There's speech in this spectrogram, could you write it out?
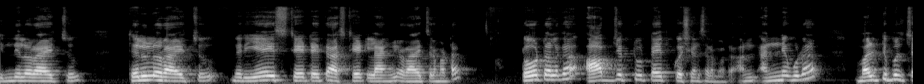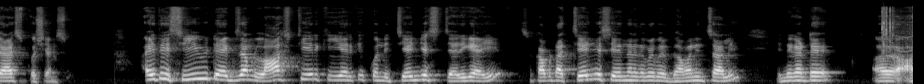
హిందీలో రాయొచ్చు తెలుగులో రాయొచ్చు మీరు ఏ స్టేట్ అయితే ఆ స్టేట్ లాంగ్వేజ్లో రాయొచ్చు అనమాట టోటల్గా ఆబ్జెక్టివ్ టైప్ క్వశ్చన్స్ అనమాట అన్నీ కూడా మల్టిపుల్ చాయిస్ క్వశ్చన్స్. అయితే సివిటి ఎగ్జామ్ లాస్ట్ ఇయర్కి ఇయర్కి కొన్ని చేంజెస్ జరిగాయి. సో కాబట్టి ఆ చేంజెస్ ఏందనేది కూడా మీరు గమనించాలి. ఎందుకంటే ఆ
